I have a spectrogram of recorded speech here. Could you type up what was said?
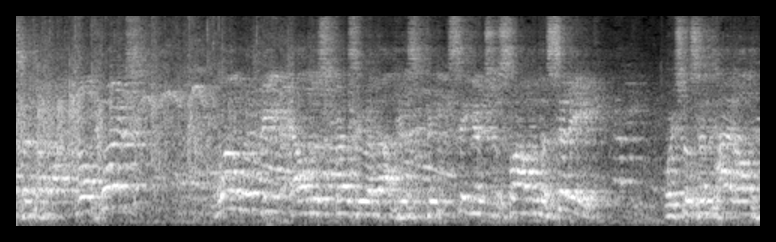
answer for about 12 points. What would be Elvis Presley without his big signature song of the city, which was entitled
